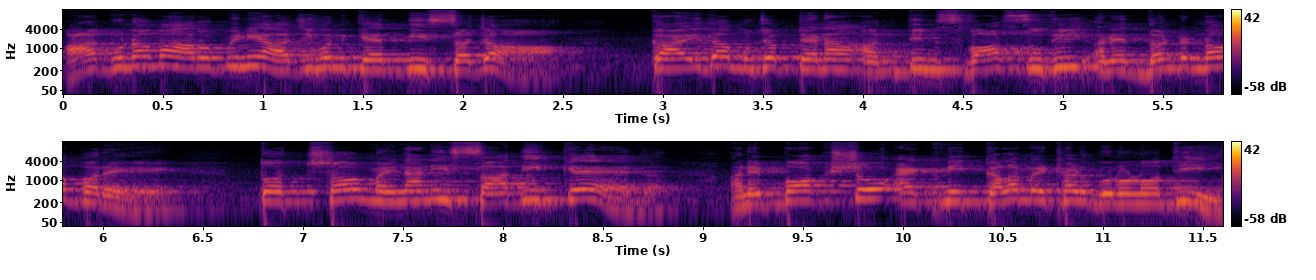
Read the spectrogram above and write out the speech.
આ ગુનામાં આરોપીને આજીવન કેદની સજા કાયદા મુજબ તેના અંતિમ શ્વાસ સુધી અને દંડ ન ભરે તો છ મહિનાની સાદી કેદ અને પોક્સો એક્ટની કલમ હેઠળ ગુનો નોંધી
